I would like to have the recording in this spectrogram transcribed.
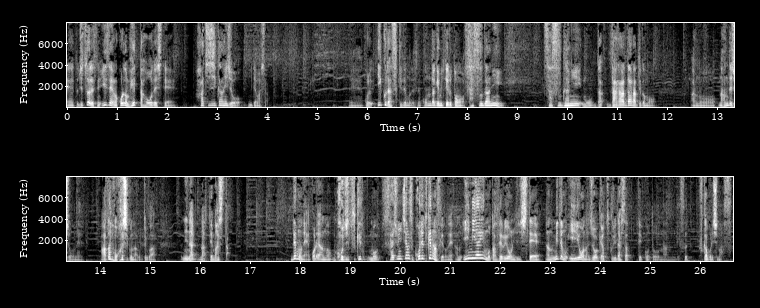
えっ、と、実はですね、以前はこれでも減った方でして、8時間以上見てました。えーこれ、いくら好きでもですね、こんだけ見てると、さすがに、さすがに、もう、だ、だらだらというかもう、あのーなんでしょうね。頭おかしくなるというか、にな、なってました。でもね、これあの、こじつけ、もう最初に言っちゃいますこじつけなんですけどね、あの、意味合い持たせるようにして、あの、見てもいいような状況を作り出したってことなんです。深掘りします。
